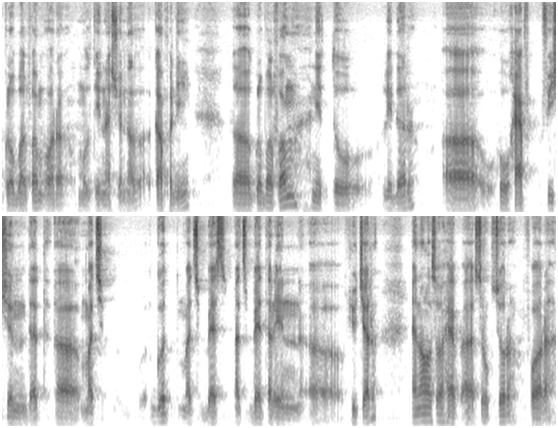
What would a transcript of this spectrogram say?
global firm or multinational company. The global firm need to leader uh, who have vision that uh, much good, much best, much better in uh, future, and also have a structure for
